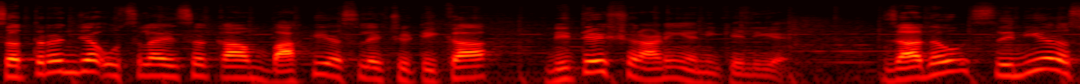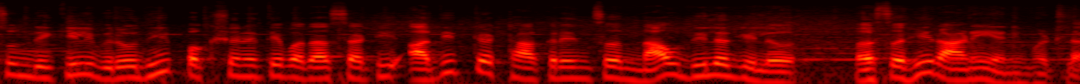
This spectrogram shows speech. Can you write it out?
सतरंजा उचलायचं काम बाकी असल्याची टीका नितेश राणे यांनी केली आहे. जाधव सिनियर असून देखील विरोधी पक्षनेतेपदासाठी आदित्य ठाकरेंचं नाव दिलं गेलं असंही राणे यांनी म्हटलं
